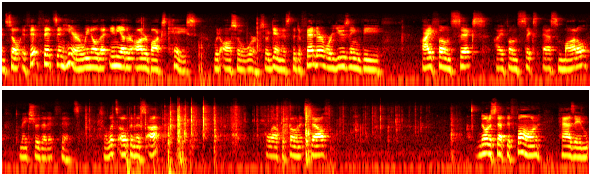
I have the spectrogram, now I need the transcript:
and so if it fits in here we know that any other OtterBox case would also work. So again it's the Defender, we're using the iPhone 6, iPhone 6s model to make sure that it fits. So let's open this up. Pull out the phone itself. Notice that the phone has a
